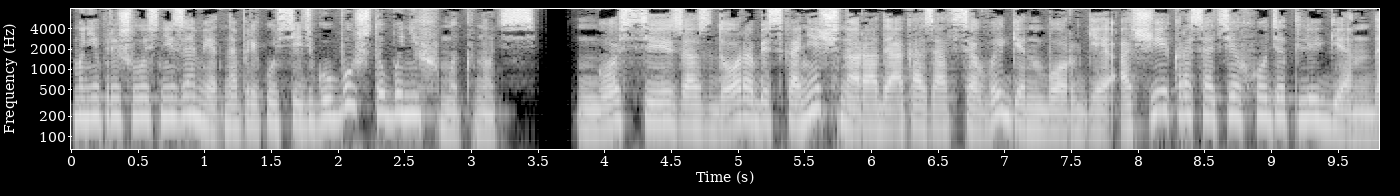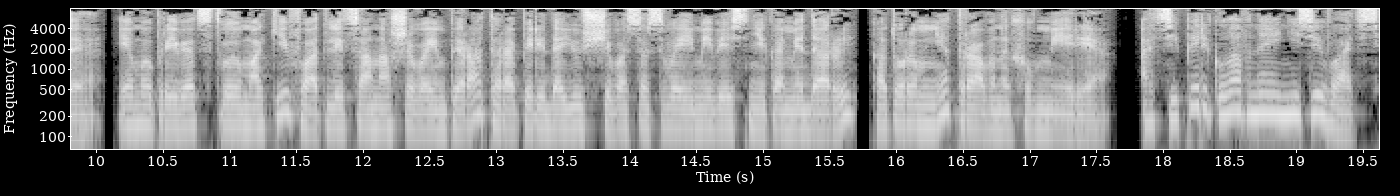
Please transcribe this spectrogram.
Мне пришлось незаметно прикусить губу, чтобы не хмыкнуть. Гости из Аздора бесконечно рады оказаться в Игенборге, о чьей красоте ходят легенды. И мы приветствуем Акифа от лица нашего императора, передающего со своими вестниками дары, которым нет равных в мире. А теперь главное не зевать.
